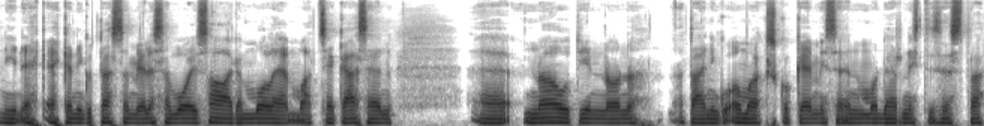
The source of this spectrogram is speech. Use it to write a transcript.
niin ehkä, ehkä niin kuin tässä mielessä voi saada molemmat sekä sen nautinnon tai niin kuin omaksi kokemisen modernistisesta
